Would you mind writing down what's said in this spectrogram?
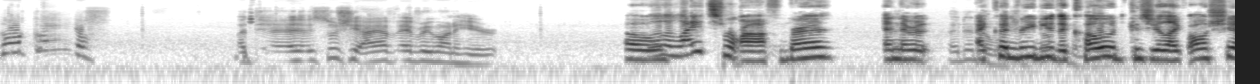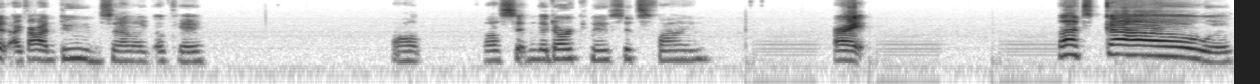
fuck off! Uh, uh, Sooshi, I have everyone here. Oh, well, the lights were off, bruh. And there, I, I couldn't read you the code because you're like, oh shit, I got dudes, and I'm like, okay. I'll, I'll sit in the darkness. It's fine. All right, let's go.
